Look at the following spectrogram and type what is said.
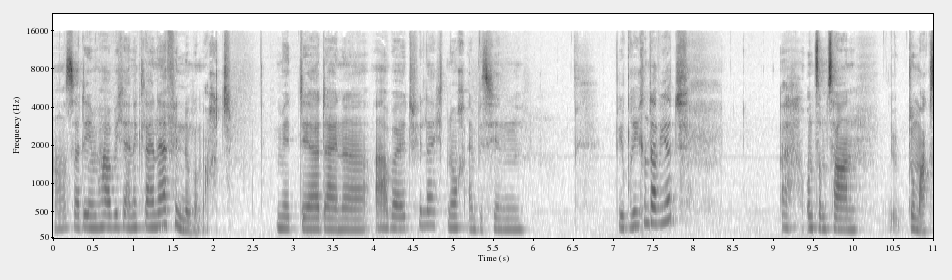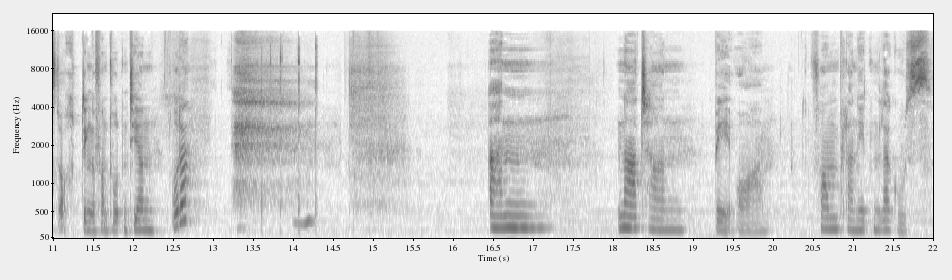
Außerdem habe ich eine kleine Erfindung gemacht, mit der deine Arbeit vielleicht noch ein bisschen vibrierender wird. Ah, Und zum Zahn. Du magst doch Dinge von toten Tieren, oder? An Nathan Beor vom Planeten Lagus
